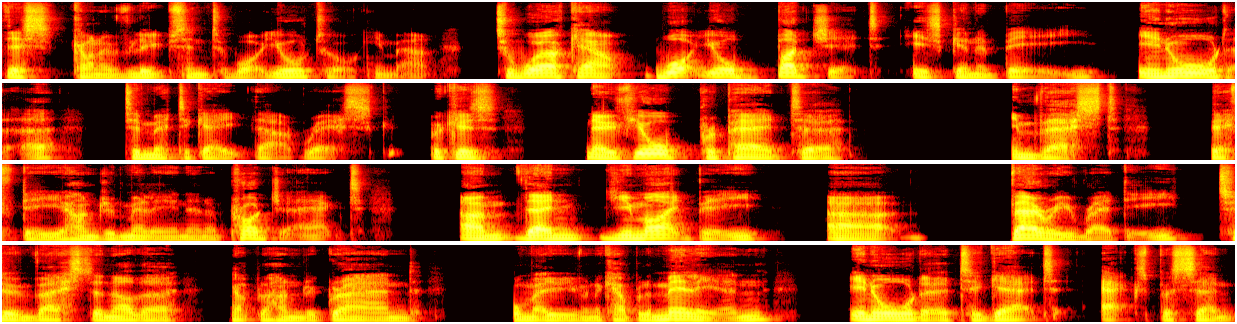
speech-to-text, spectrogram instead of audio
this kind of loops into what you're talking about, to work out what your budget is going to be in order to mitigate that risk. Because you know, if you're prepared to invest 50, 100 million in a project, um, then you might be uh, very ready to invest another couple of hundred grand or maybe even a couple of million in order to get X percent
